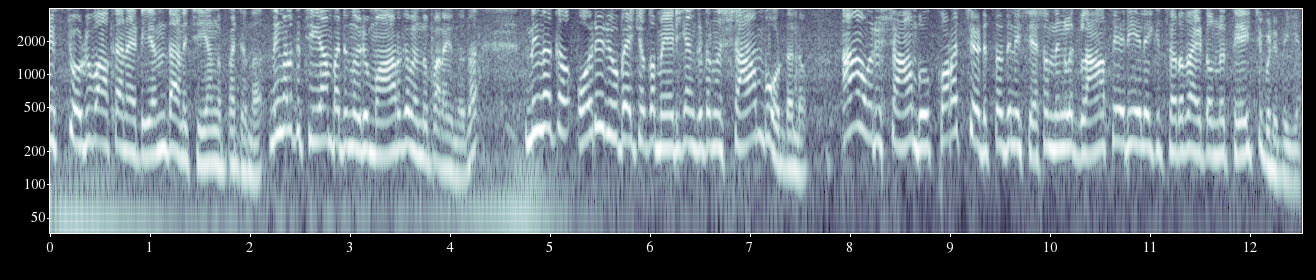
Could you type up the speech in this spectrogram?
മിസ്റ്റ് ഒഴിവാക്കാനായിട്ട് എന്താണ് ചെയ്യാൻ പറ്റുന്നത്? നിങ്ങൾക്ക് ചെയ്യാൻ പറ്റുന്ന ഒരു മാർഗം എന്ന് പറയുന്നത് നിങ്ങൾക്ക് ഒരു രൂപയ്ക്കൊക്കെ മേടിക്കാൻ കിട്ടുന്ന ഷാമ്പു ഉണ്ടല്ലോ. ആ ഒരു ഷാമ്പു കുറച്ചെടുത്തതിന് ശേഷം നിങ്ങൾ ഗ്ലാസ് ഏരിയയിലേക്ക് ചെറുതായിട്ടൊന്ന് തേച്ച് പിടിപ്പിക്കുക.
